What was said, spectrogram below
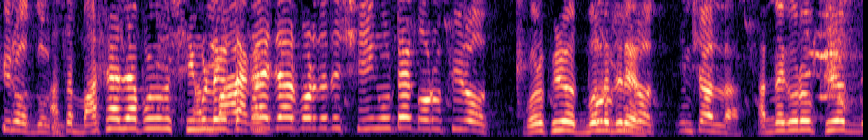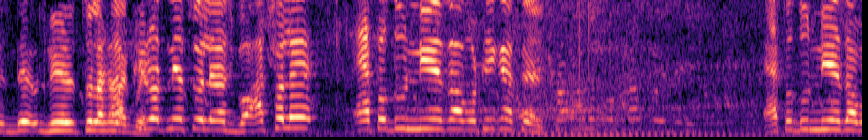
ফেরত গরু। আচ্ছা বাসায় যাওয়া পর্যন্ত সিঙ্গুল টাকা? বাসায় যাওয়ার পর যদি শিং উঠে গরু ফেরত। গরু ফেরত বলে দিলেন। ইনশাআল্লাহ। আপনি গরু ফেরত নিয়ে চলে আসা লাগবে। ফেরত নিয়ে চলে আসব। আসলে এত দূর নিয়ে যাব ঠিক আছে? এত দূর নিয়ে যাব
